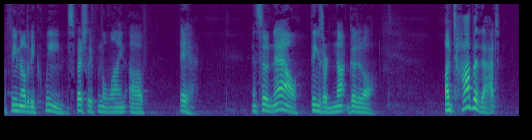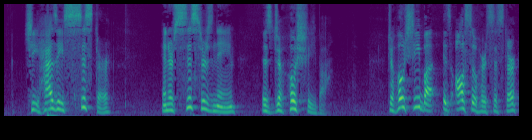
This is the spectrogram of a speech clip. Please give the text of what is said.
a female to be queen, especially from the line of Ahab. And so now things are not good at all. On top of that, she has a sister, and her sister's name is Jehosheba. Jehosheba is also her sister.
